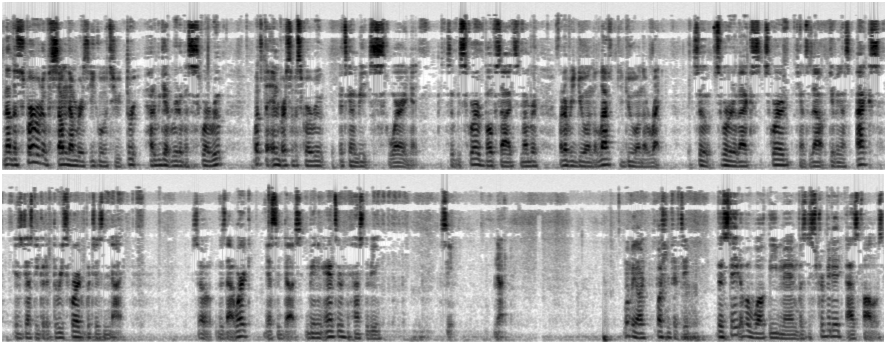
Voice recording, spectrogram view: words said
Now, the square root of some number is equal to 3. How do we get rid of a square root? What's the inverse of a square root? It's going to be squaring it. So we square both sides. Remember, whatever you do on the left, you do on the right. So square root of x squared cancels out, giving us x is just equal to 3 squared, which is 9. So does that work? Yes, it does. Meaning answer has to be C, 9. Moving on, question 15. The estate of a wealthy man was distributed as follows.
